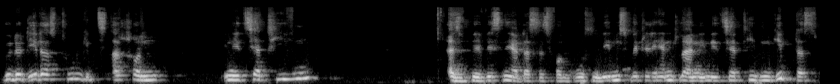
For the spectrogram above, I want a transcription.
würdet ihr das tun? Gibt es da schon Initiativen? Also wir wissen ja, dass es von großen Lebensmittelhändlern Initiativen gibt. Das,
